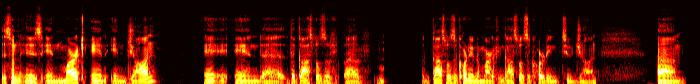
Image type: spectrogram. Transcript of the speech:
this one is in Mark and in John, and, and uh, the Gospels of uh, Gospels according to Mark and Gospels according to John. Um,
